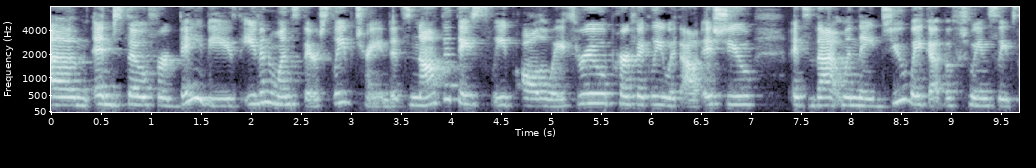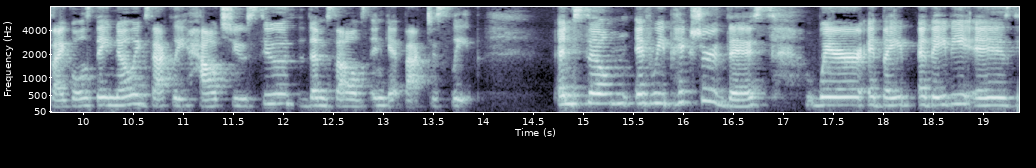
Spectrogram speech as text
Um, and so for babies, even once they're sleep trained, it's not that they sleep all the way through perfectly without issue. It's that when they do wake up between sleep cycles, they know exactly how to soothe themselves and get back to sleep. And so, if we picture this, where a, ba- a baby is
